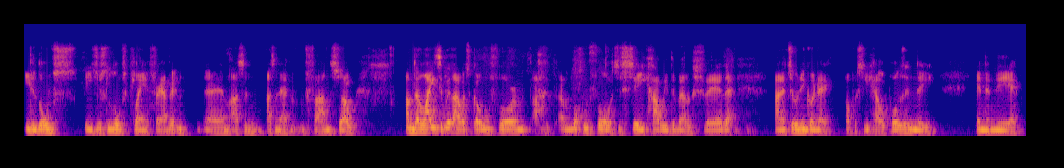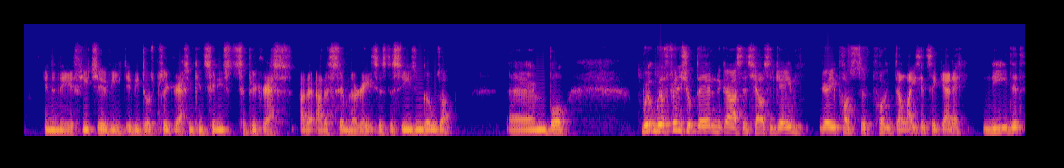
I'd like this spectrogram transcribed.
he loves, he just loves playing for Everton um, as an as an Everton fan. So I'm delighted with how it's going for him. I'm looking forward to see how he develops further, and it's only going to obviously help us in the in the near in the near future if he if he does progress and continues to progress at a, at a similar rate as the season goes on. Um, but we'll, we'll finish up there in regards to the Chelsea game. Very positive point. Delighted to get it. Needed.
